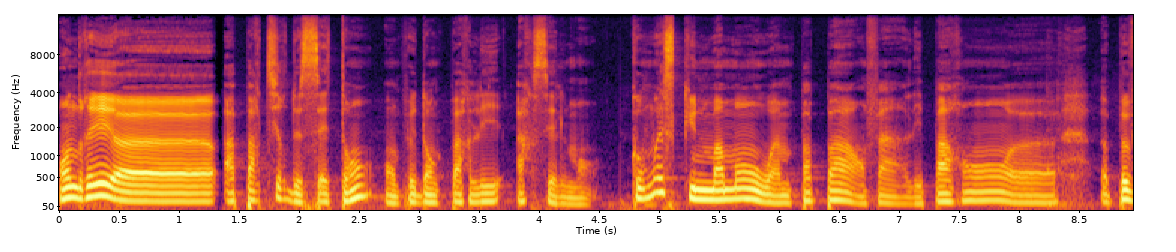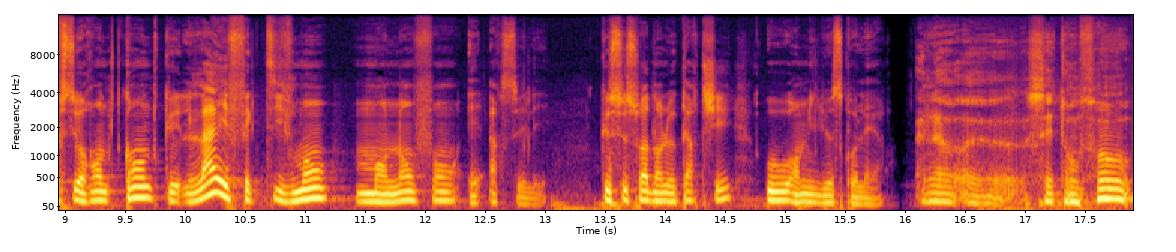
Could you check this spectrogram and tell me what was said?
André, euh, à partir de 7 ans, on peut donc parler harcèlement. Comment est-ce qu'une maman ou un papa, enfin les parents, euh, euh, peuvent se rendre compte que là, effectivement, mon enfant est harcelé, que ce soit dans le quartier ou en milieu scolaire Alors, euh, cet enfant,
